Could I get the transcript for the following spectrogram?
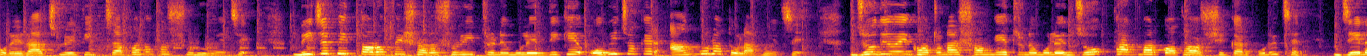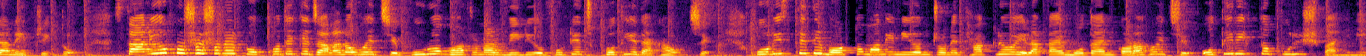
করে রাজনৈতিক চাপানোতর শুরু হয়েছে। বিজেপির তরফে সরাসরি তৃণমূলের দিকে অভিযোগের আঙ্গুলও তোলা হয়েছে। যদিও এই ঘটনার সঙ্গে তৃণমূলের যোগ থাকবার কথা অস্বীকার করেছেন জেলা নেতৃত্ব। স্থানীয় প্রশাসনের পক্ষ থেকে জানানো হয়েছে, পুরো ঘটনার ভিডিও ফুটেজ খতিয়ে দেখা হচ্ছে। পরিস্থিতি বর্তমানে নিয়ন্ত্রণে থাকলেও এলাকায় মোতায়েন করা হয়েছে অতিরিক্ত পুলিশ বাহিনী।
